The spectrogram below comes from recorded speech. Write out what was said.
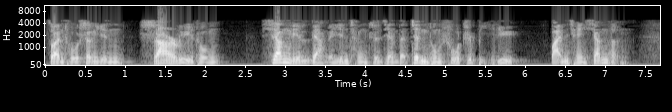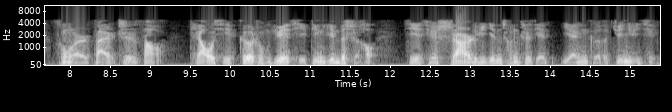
算出声音十二律中。相邻两个音程之间的振动数之比率完全相等，从而在制造、调写各种乐器定音的时候，解决十二律音程之间严格的均匀性。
